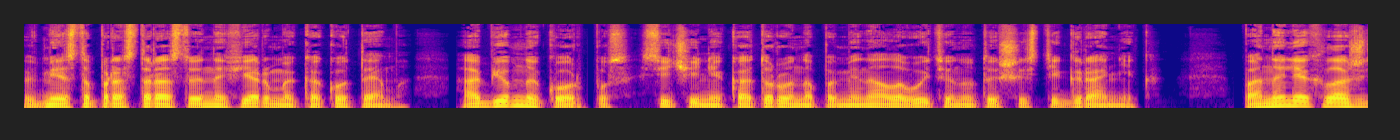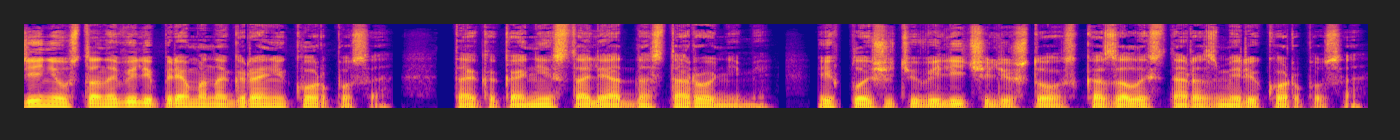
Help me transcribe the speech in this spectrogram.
Вместо пространственной фермы, как у ТЭМ, объемный корпус, сечение которого напоминало вытянутый шестигранник. Панели охлаждения установили прямо на грани корпуса, так как они стали односторонними, их площадь увеличили, что сказалось на размере корпуса.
